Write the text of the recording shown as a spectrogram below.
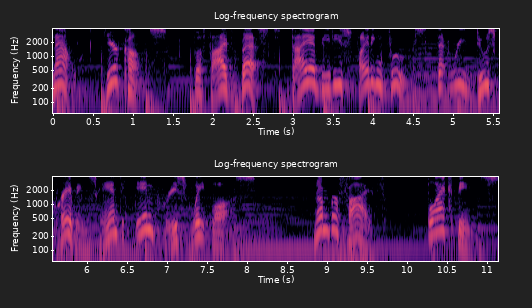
Now, here comes the five best diabetes fighting foods that reduce cravings and increase weight loss. Number 5. Black beans.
